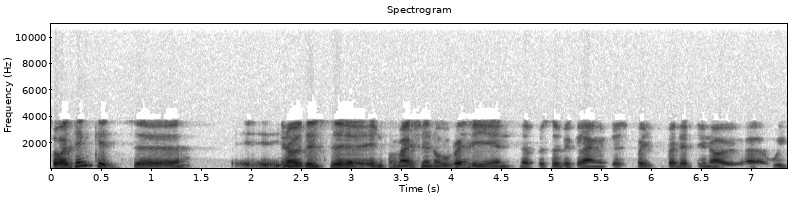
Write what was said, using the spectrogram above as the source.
So I think it's uh, you know there's uh, information already in the Pacific languages, but but it, you know uh, we,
